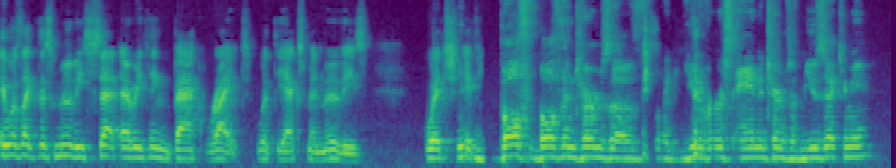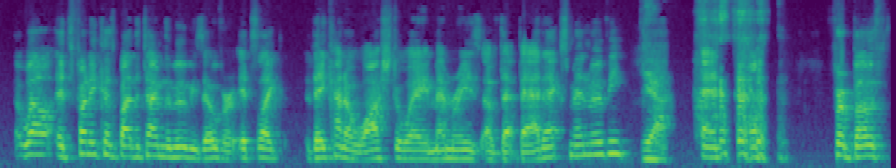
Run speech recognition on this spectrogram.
it was like this movie set everything back right with the X Men movies, which if both both in terms of like universe and in terms of music. You mean? well, it's funny because by the time the movie's over, it's like they kind of washed away memories of that bad X Men movie, Yeah. and for both.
